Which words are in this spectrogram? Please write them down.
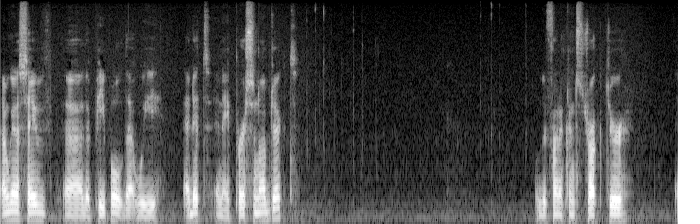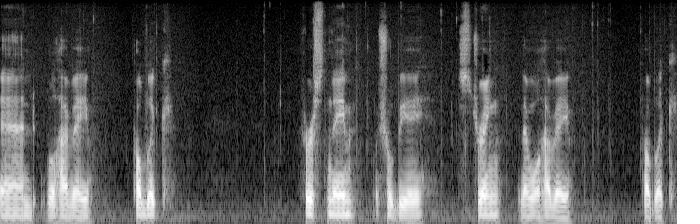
I'm going to save uh, the people that we edit in a person object. We'll define a constructor and we'll have a public first name, which will be a string, and then we'll have a public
